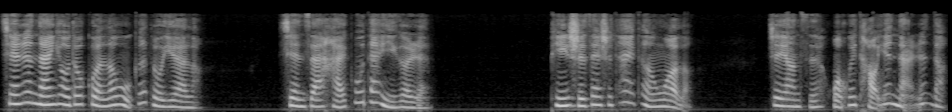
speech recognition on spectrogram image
前任男友都滚了五个多月了，现在还孤单一个人。平实在是太疼我了，这样子我会讨厌男人的。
